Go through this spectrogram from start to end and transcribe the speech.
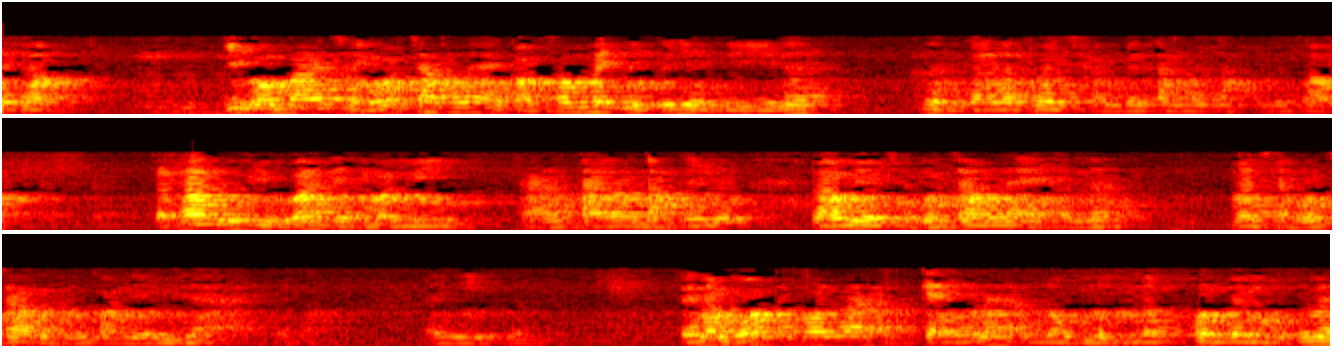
นะครับหยิบออกมาฉันว่าเจ้าแรกก่อนก็เม็ดหนึ่งก็ยังดีนะเหมือนกันแล้วค่อยฉันไปตามลำดับนะครับ แต่ถ้ารู้อยู่ว่าเนี่ยมันมีฐานตามลำดับนี่นะเราไม่ยอมฉันว่าเจ้าแรกกันนะมันฉันว่าเจ้าหลังก่อนนี้ไม่ได้นะครับอันนี้นะแต่นั่นบอกว่าถ้าเขาลาแกงลานมนมแล้วคนไปหมดใช่ไหม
